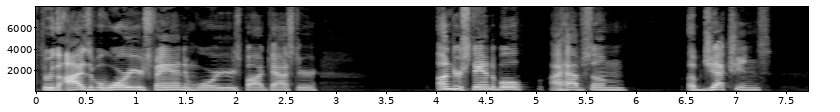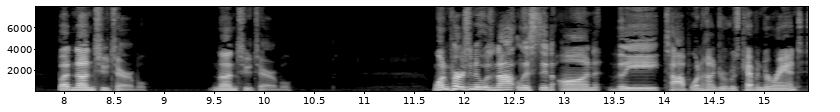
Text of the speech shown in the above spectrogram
through the eyes of a Warriors fan and Warriors podcaster, understandable. I have some objections, but none too terrible. None too terrible. One person who was not listed on the top 100 was Kevin Durant.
